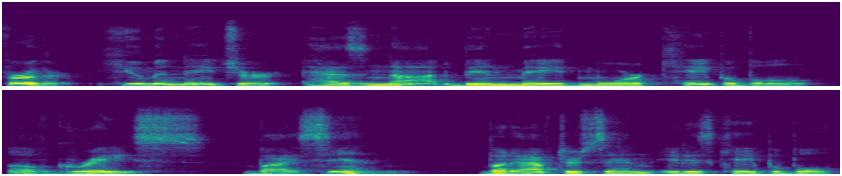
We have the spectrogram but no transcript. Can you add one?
Further, human nature has not been made more capable of grace by sin, but after sin it is capable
